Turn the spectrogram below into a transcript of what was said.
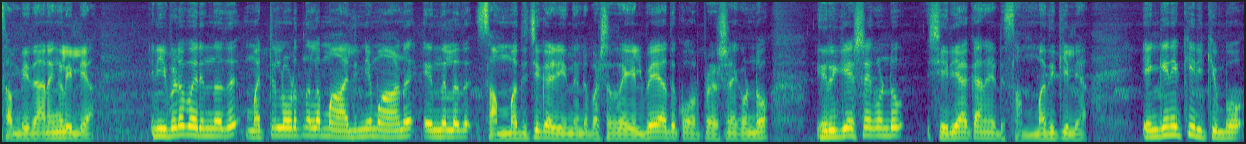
സംവിധാനങ്ങളില്ല. ഇനി ഇവിടെ വരുന്നത് മറ്റുള്ളിടത്തു നിന്നുള്ള മാലിന്യമാണ് എന്നുള്ളത് സമ്മതിച്ച് കഴിയുന്നുണ്ട്. പക്ഷേ റെയിൽവേ അത് കോർപ്പറേഷനെ കൊണ്ടോ ഇറിഗേഷനെ കൊണ്ടോ ശരിയാക്കാനായിട്ട് സമ്മതിക്കില്ല. എങ്ങനെയൊക്കെ ഇരിക്കുമ്പോൾ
